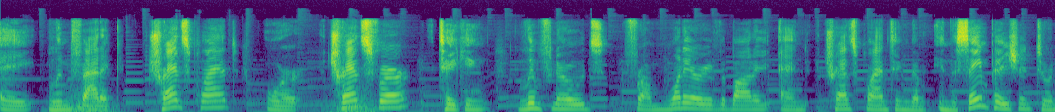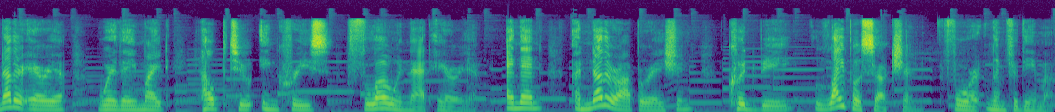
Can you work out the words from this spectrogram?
a lymphatic transplant or transfer, taking lymph nodes from one area of the body and transplanting them in the same patient to another area where they might help to increase flow in that area. And then another operation could be liposuction for lymphedema,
